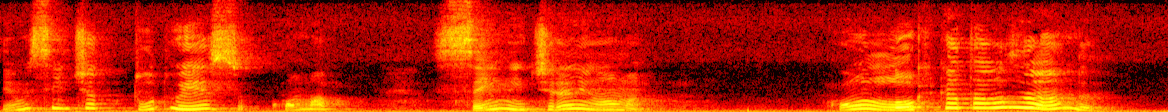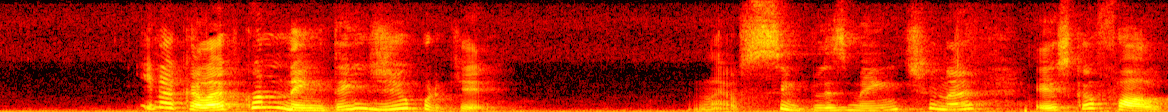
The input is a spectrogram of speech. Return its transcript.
Eu me sentia tudo isso com uma, sem mentira nenhuma, com o look que eu estava usando. E naquela época eu nem entendi o porquê. Né, eu simplesmente, né? É isso que eu falo.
